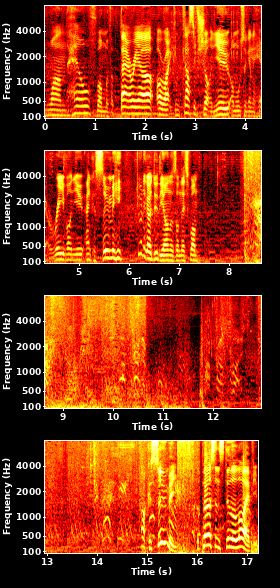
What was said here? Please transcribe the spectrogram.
one health, one with a barrier. Alright, concussive shot on you. I'm also going to hit a reave on you. And Kasumi, do you want to go do the honours on this one? Oh, Kasumi! The person's still alive. You,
